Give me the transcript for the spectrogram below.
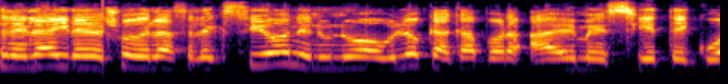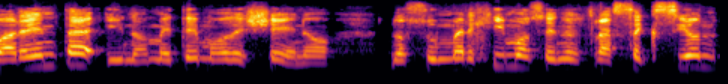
en el aire del show de la selección en un nuevo bloque acá por AM740 y nos metemos de lleno. Nos sumergimos en nuestra sección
